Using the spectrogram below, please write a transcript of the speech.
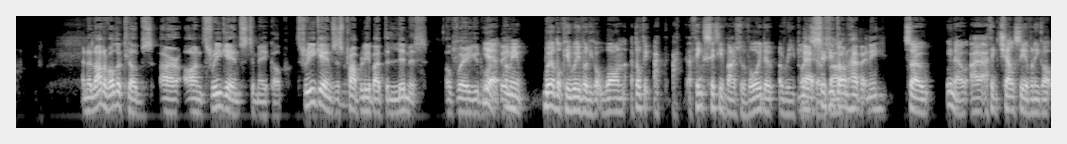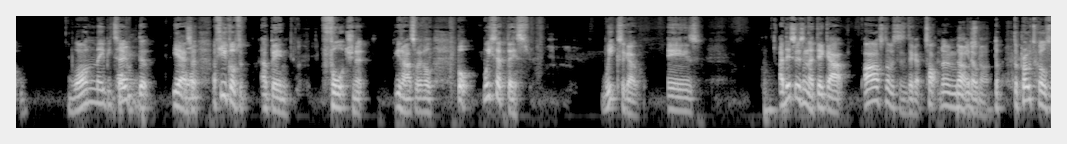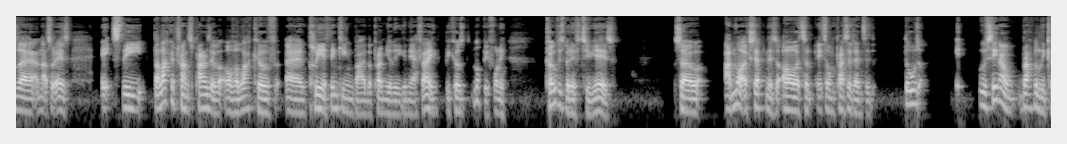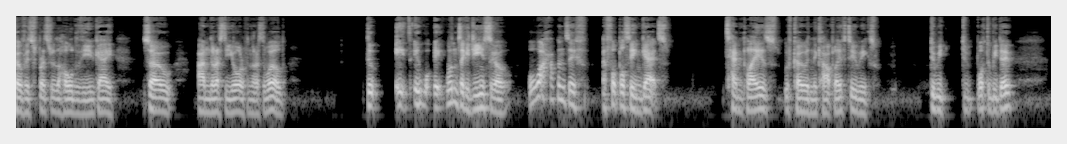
and a lot of other clubs are on three games to make up. Three games is probably about the limit of where you'd Yeah, want to be. I mean, we're lucky we've only got one. I don't think, I, I- think City have managed to avoid a, a replay. yeah, so City far. don't have any. So, you know, I, I think Chelsea have only got one, maybe two. One. That, yeah, so a few clubs have been fortunate, you know, that's what level. But we said this weeks ago is, and this isn't a dig at Arsenal, this isn't a dig at Tottenham. No, you know, it's not. the, the protocols are there, and that's what it is. It's the the lack of transparency or the lack of uh, clear thinking by the Premier League and the FA. Because not be funny, COVID's been here for two years, so I'm not accepting this. Oh, it's a, it's unprecedented. Those it, we've seen how rapidly COVID spreads through the whole of the UK, so and the rest of Europe and the rest of the world. The, it, it it wouldn't take a genius to go. Well, what happens if a football team gets ten players with COVID and they can't play for two weeks? Do we? Do, what do we do?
